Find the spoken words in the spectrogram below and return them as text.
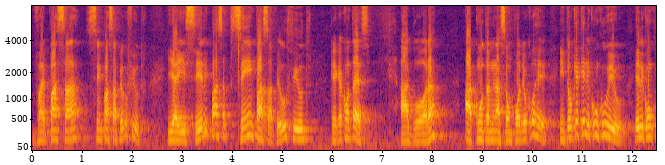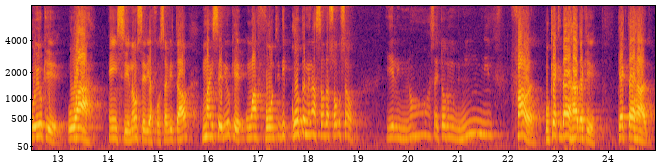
vai passar sem passar pelo filtro. E aí, se ele passa sem passar pelo filtro, o que, que acontece? Agora a contaminação pode ocorrer. Então o que é que ele concluiu? Ele concluiu que o ar em si não seria força vital, mas seria o quê? Uma fonte de contaminação da solução. E ele, nossa, aí todo mundo, menino, fala, o que é que dá errado aqui? O que é que está errado?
